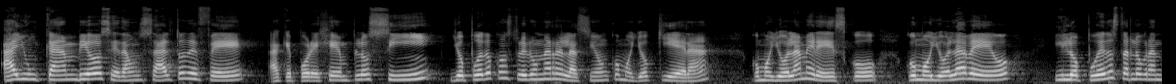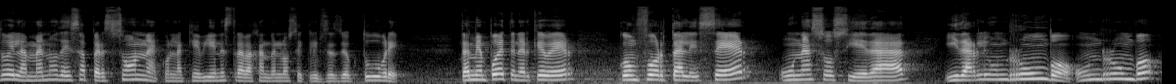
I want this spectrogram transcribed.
hay un cambio, se da un salto de fe a que, por ejemplo, sí, yo puedo construir una relación como yo quiera, como yo la merezco, como yo la veo, y lo puedo estar logrando de la mano de esa persona con la que vienes trabajando en los eclipses de octubre. También puede tener que ver con fortalecer una sociedad y darle un rumbo, un rumbo,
